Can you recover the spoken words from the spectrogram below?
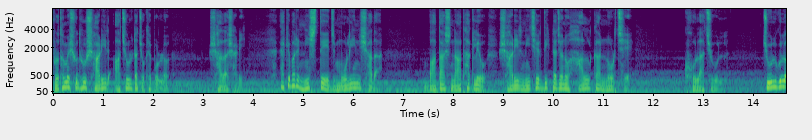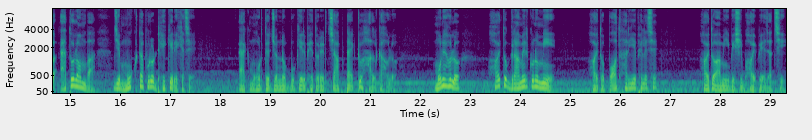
প্রথমে শুধু শাড়ির আঁচলটা চোখে পড়ল। সাদা শাড়ি। একেবারে নিস্তেজ, মলিন সাদা। বাতাস না থাকলেও শাড়ির নিচের দিকটা যেন হালকা নড়ছে। খোলা চুল। চুলগুলো এত লম্বা যে মুখটা পুরো ঢেকে রেখেছে। এক মুহূর্তের জন্য বুকের ভেতরের চাপটা একটু হালকা হলো। মনে হলো হয়তো গ্রামের কোনো মেয়ে হয়তো পথ হারিয়ে ফেলেছে, হয়তো আমি বেশি ভয় পেয়ে যাচ্ছি।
